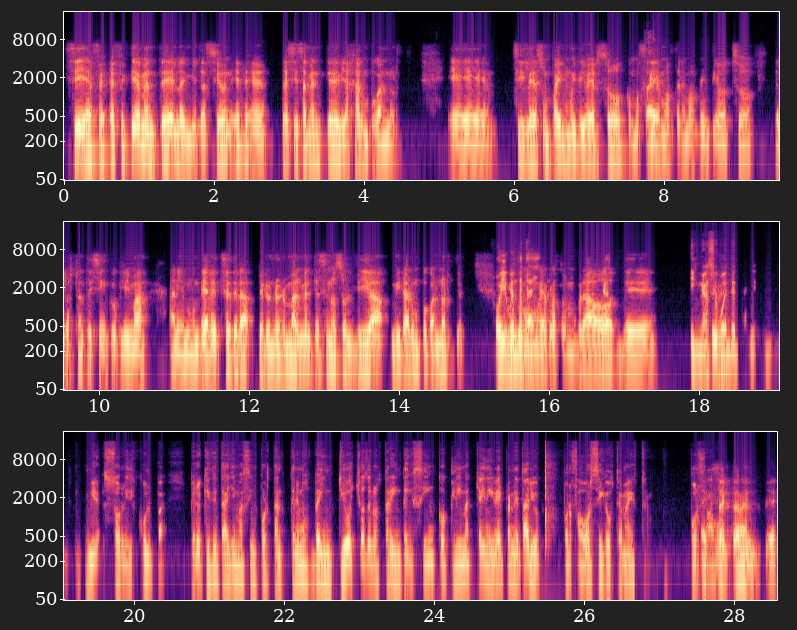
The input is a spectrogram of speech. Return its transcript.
Sí, efectivamente, la invitación es eh, precisamente viajar un poco al norte. Eh, Chile es un país muy diverso, como sabemos, tenemos 28 de los 35 climas a nivel mundial, etcétera, pero normalmente se nos olvida mirar un poco al norte. Oye, buen estamos muy acostumbrados de... Ignacio, buen detalle. Mira, sorry, disculpa, pero ¿qué detalle más importante? Tenemos 28 de los 35 climas que hay a nivel planetario. Por favor, siga usted, maestro. Por favor. Exactamente.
